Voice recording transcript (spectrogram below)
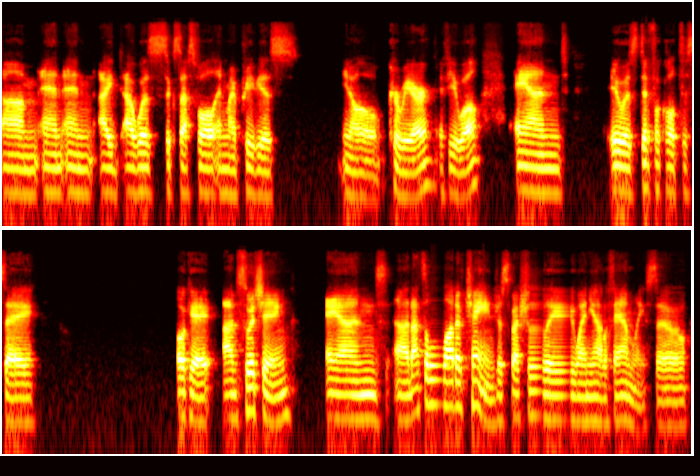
um, and and I I was successful in my previous you know career if you will and it was difficult to say okay I'm switching and uh, that's a lot of change especially when you have a family. So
